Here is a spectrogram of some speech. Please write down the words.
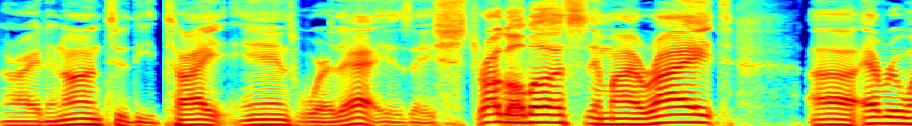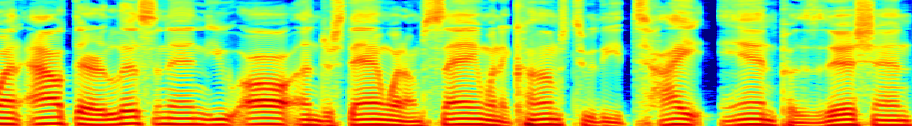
All right, and on to the tight ends where that is a struggle bus. Am I right? Uh, everyone out there listening, you all understand what I'm saying when it comes to the tight end position.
